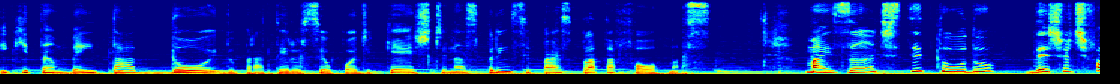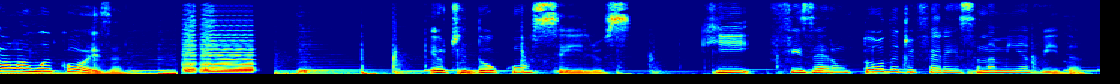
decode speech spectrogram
e que também está doido para ter o seu podcast nas principais plataformas. Mas antes de tudo, deixa eu te falar uma coisa. Eu te dou conselhos que fizeram toda a diferença na minha vida.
